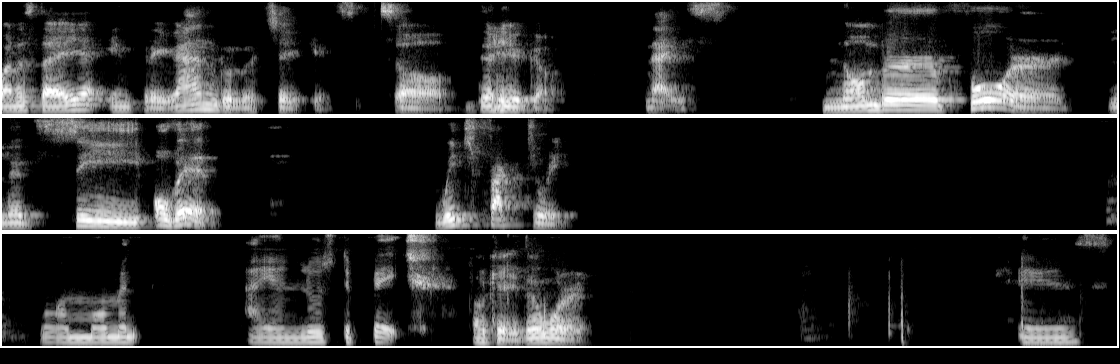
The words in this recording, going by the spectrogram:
Cuando está ella entregando los cheques. So, there you go. Nice. Number four, let's see, Obed. Which factory? One moment. I lose the page. Okay, don't worry. Es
